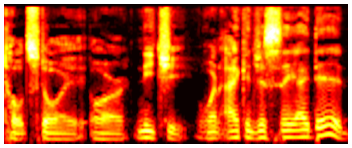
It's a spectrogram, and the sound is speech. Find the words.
Tolstoy or Nietzsche when I can just say I did,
